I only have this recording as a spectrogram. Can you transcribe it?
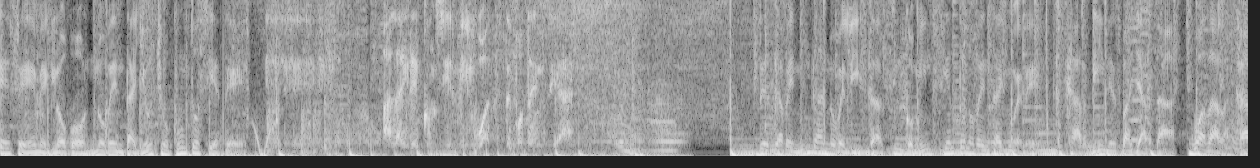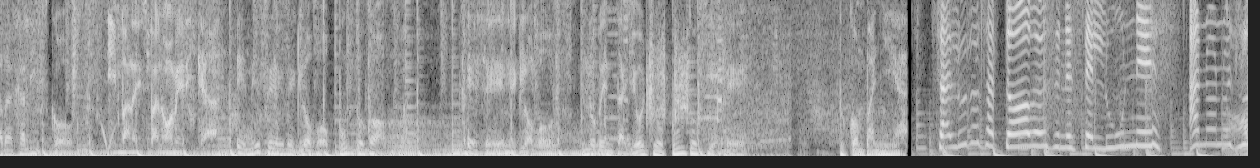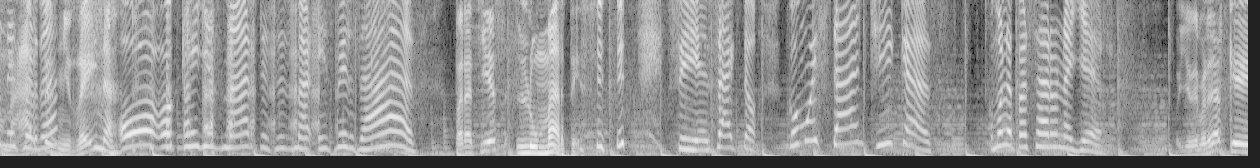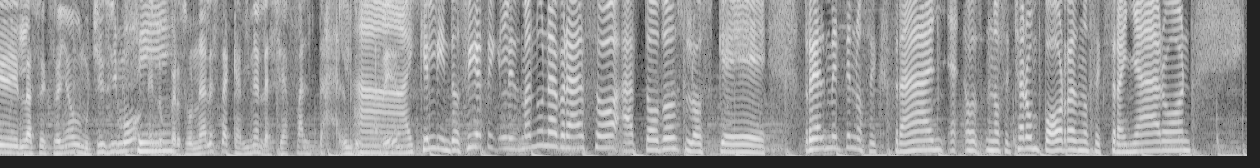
FM Globo 98.7. Al aire con 100.000 watts de potencia. Desde Avenida Novelista 5199, Jardines Vallarta, Guadalajara, Jalisco. Y para Hispanoamérica, en fmglobo.com. FM Globo 98.7. Tu compañía. Saludos a todos en este lunes. Ah, no, no es lunes, martes, ¿verdad? mi reina. Oh, ok, es martes, es, mar es verdad. Para ti es Lumartes. Sí, exacto. ¿Cómo están, chicas? ¿Cómo la pasaron ayer? Oye, de verdad que las extrañamos muchísimo. Sí. En lo personal, a esta cabina le hacía falta algo, ¿sabes? Ay, qué lindos. Fíjate, que les mando un abrazo a todos los que realmente nos extrañan, nos echaron porras, nos extrañaron.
